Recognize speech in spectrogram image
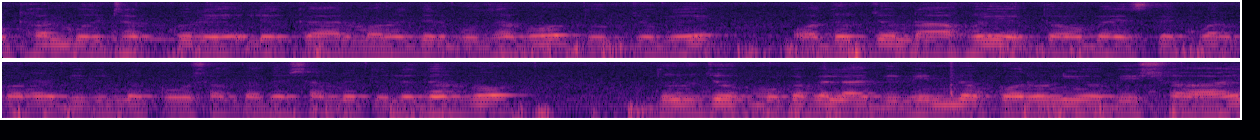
উঠান বৈঠক করে এলাকার মানুষদের বোঝাবো, দুর্যোগে অধৈর্য না হয়ে তবে ইস্তেকবার করার বিভিন্ন কৌশল তাদের সামনে তুলে ধরব। দুর্যোগ মোকাবেলায় বিভিন্ন করণীয় বিষয়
